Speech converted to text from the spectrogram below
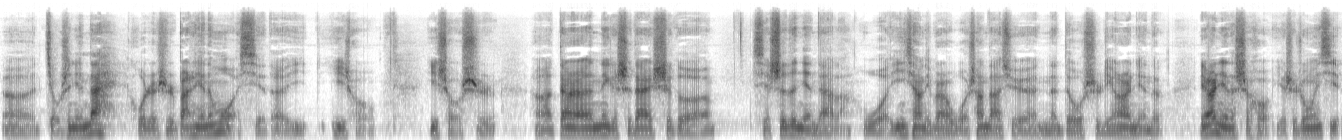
呃九十年代或者是八十年代末写的一一首。一首诗，呃，当然那个时代是个写诗的年代了。我印象里边，我上大学那都是零二年的，零二年的时候也是中文系，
